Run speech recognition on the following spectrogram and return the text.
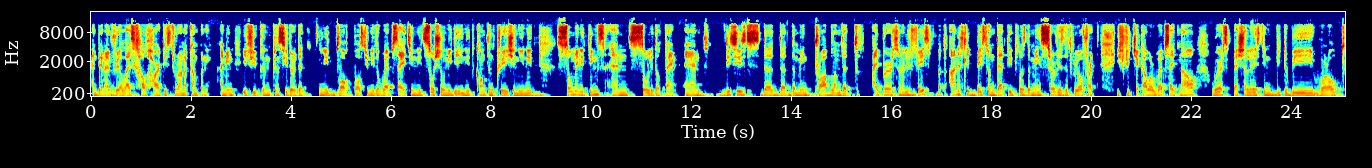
And then I realized how hard it is to run a company. I mean, if you can consider that you need blog posts, you need a website, you need social media, you need content creation, you need so many things and so little time. And this is the, the, the main problem that I personally face, but honestly, based on that, it was the main service that we offered. If you check our website now, we're specialist in B2B world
